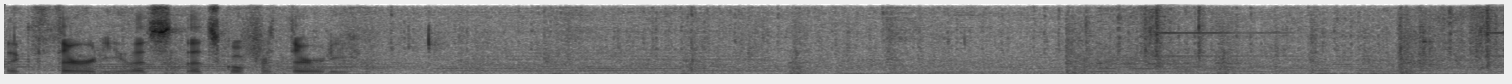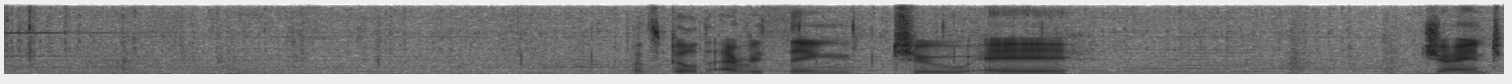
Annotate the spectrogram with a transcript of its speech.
like 30. Let's let's go for 30. Let's build everything to a giant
